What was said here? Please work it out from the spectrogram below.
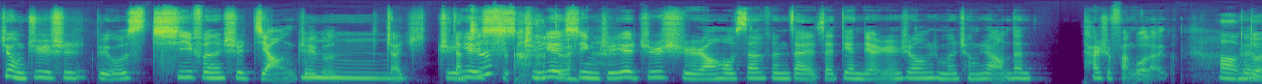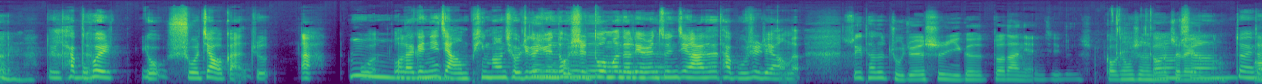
这种剧是，比如七分是讲这个嗯职职业知识。职业性、职业知识，然后三分再再垫点人生什么成长，但它是反过来的，啊，对对，对，它不会有说教感，就啊。我嗯我来跟你讲乒乓球这个运动是对对多么的令人对对尊敬啊！他他不是这样的，所以他的主角是一个多大年纪的？高中生什么高中之类的吗生？对？对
